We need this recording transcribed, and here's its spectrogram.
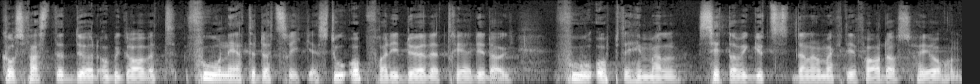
korsfestet, død og begravet, for ned til dødsriket, sto opp fra de døde tredje dag, for opp til himmelen, sitter ved Guds, den allmektige Faders, høyre hånd,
